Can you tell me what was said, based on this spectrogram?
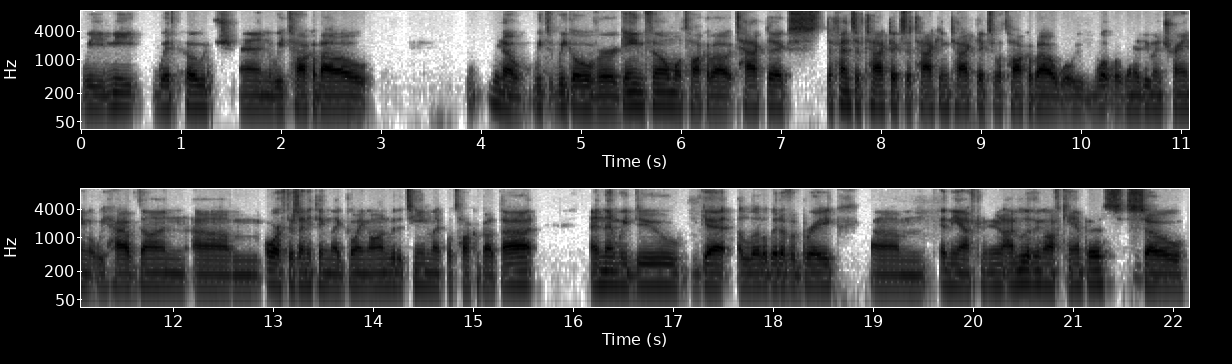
we meet with coach and we talk about you know we, we go over game film we'll talk about tactics defensive tactics attacking tactics we'll talk about what we what we're going to do in training what we have done um, or if there's anything like going on with the team like we'll talk about that. And then we do get a little bit of a break um, in the afternoon. I'm living off campus so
